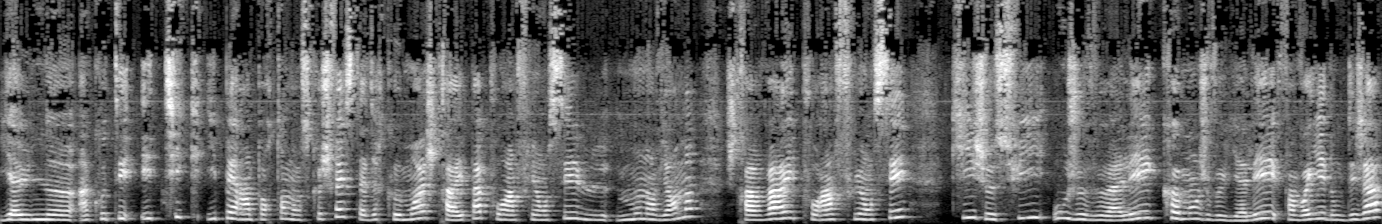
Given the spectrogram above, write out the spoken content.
il y a une, un côté éthique hyper important dans ce que je fais, c'est-à-dire que moi, je travaille pas pour influencer mon environnement, je travaille pour influencer qui je suis, où je veux aller, comment je veux y aller. Enfin, voyez, donc déjà,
